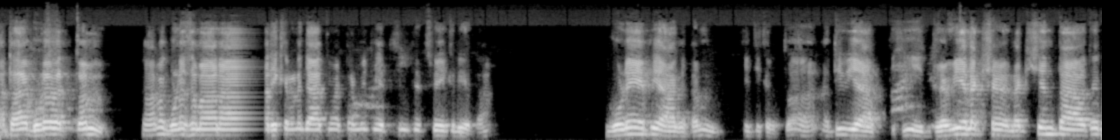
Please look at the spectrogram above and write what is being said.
अतः गुणवत्वं नाम गुणसमानाधिकरणजातिमत्वम् इति यत्किञ्चित् स्वीक्रियता। गुणे अपि आगतम् इति कृत्वा अतिव्याप्तिः, द्रव्यलक्षण, लक्ष्यं तावत्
